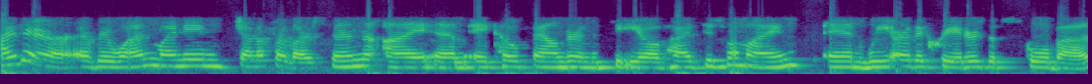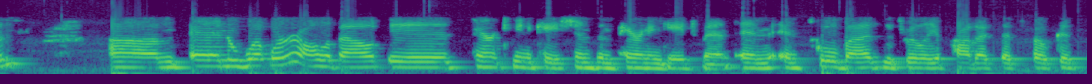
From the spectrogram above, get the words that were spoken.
Hi there, everyone. My name is Jennifer Larson. I am a co founder and the CEO of Hive Digital Minds, and we are the creators of School Buzz. Um, and what we're all about is parent communications and parent engagement. And, and School Buzz is really a product that's focused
